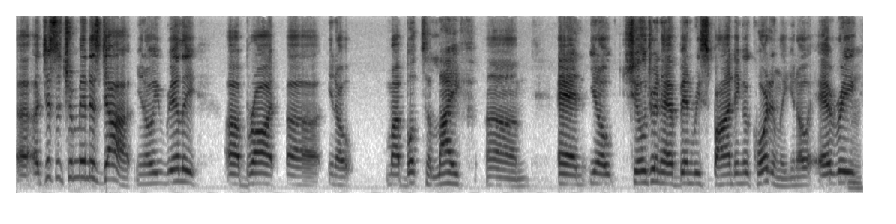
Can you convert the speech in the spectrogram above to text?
uh, uh, just a tremendous job. You know, he really uh, brought, you know, my book to life. Um, and, you know, children have been responding accordingly. You know, every mm.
